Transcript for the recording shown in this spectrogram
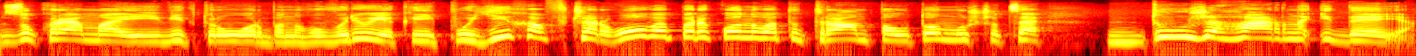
зокрема, і Віктору Орбану говорю, який поїхав в чергове переконувати Трампа у тому, що це дуже гарна ідея.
